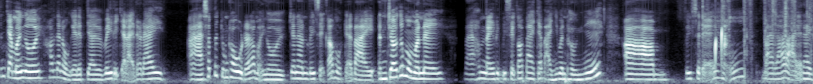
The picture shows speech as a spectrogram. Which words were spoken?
Xin chào mọi người, hôm nay là một ngày đẹp trời và Vi đã trở lại rồi đây. À sắp tới trung thu rồi đó mọi người Cho nên Vi sẽ có một trải bài enjoy cái moment này. Và hôm nay thì Vi sẽ có ba trải bài như bình thường nhé. À, Vi sẽ để hẳn ba lá bài ở đây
